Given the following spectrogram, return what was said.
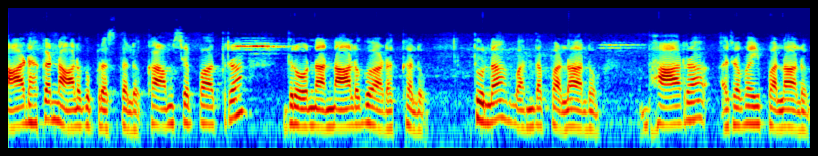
ఆడక నాలుగు ప్రస్థలు కాంస్యపాత్ర ద్రోణ నాలుగు అడక్కలు తుల వంద ఫలాలు భార ఇరవై ఫలాలు.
